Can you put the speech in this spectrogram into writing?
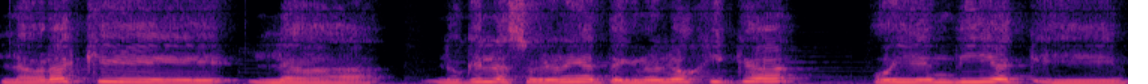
la verdad es que lo que es la soberanía tecnológica hoy en día eh,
